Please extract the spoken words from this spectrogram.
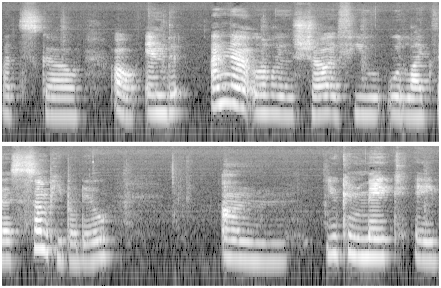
Let's go. Oh, and I'm not really sure if you would like this. Some people do. Um, you can make a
